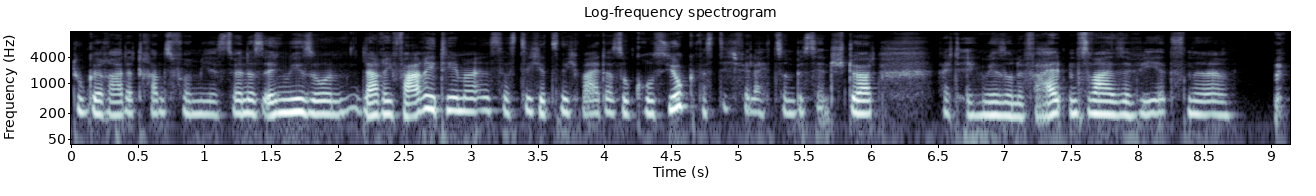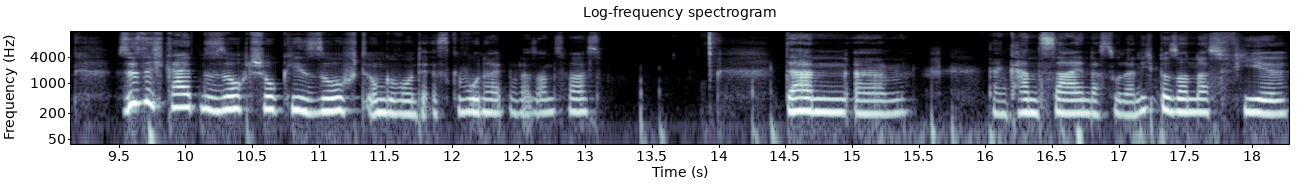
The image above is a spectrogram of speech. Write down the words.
du gerade transformierst. Wenn das irgendwie so ein Larifari-Thema ist, das dich jetzt nicht weiter so groß juckt, was dich vielleicht so ein bisschen stört, vielleicht irgendwie so eine Verhaltensweise wie jetzt eine Süßigkeitensucht, Schokisucht, ungewohnte Essgewohnheiten oder sonst was, dann ähm, dann kann es sein, dass du da nicht besonders viel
